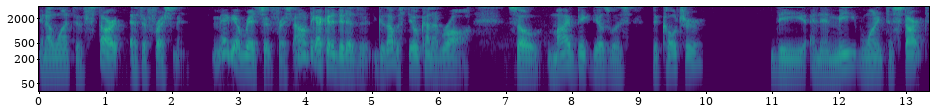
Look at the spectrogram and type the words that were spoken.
and I want to start as a freshman, maybe a redshirt freshman. I don't think I could have did as a because I was still kind of raw. So my big deals was the culture, the and then me wanting to start.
